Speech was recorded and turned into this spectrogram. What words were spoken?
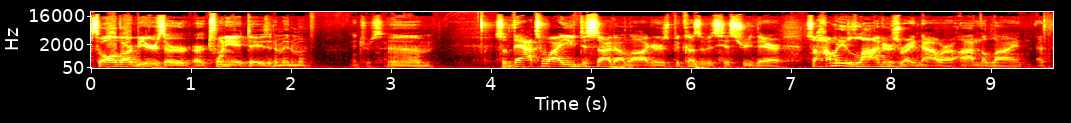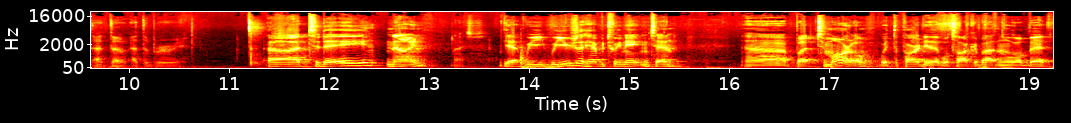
So all of our beers are, are 28 days at a minimum. interesting. Um, So that's why you decide on lagers because of its history there. So how many lagers right now are on the line at, at the at the brewery? Uh, today, nine. Nice. Yeah, we, we usually have between eight and ten. Uh, but tomorrow, with the party that we'll talk about in a little bit,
